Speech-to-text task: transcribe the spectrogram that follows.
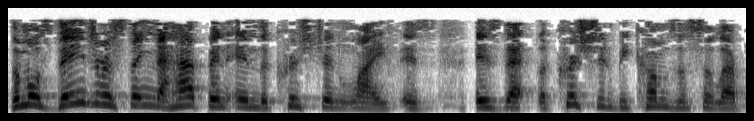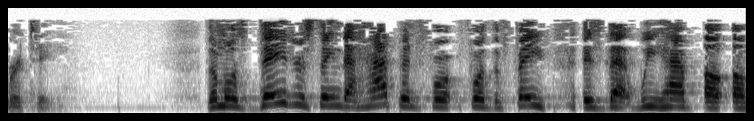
The most dangerous thing to happen in the Christian life is, is that the Christian becomes a celebrity. The most dangerous thing to happen for, for the faith is that we have a, a,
